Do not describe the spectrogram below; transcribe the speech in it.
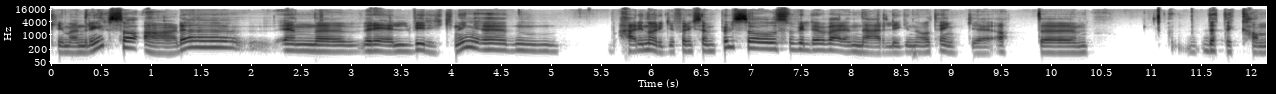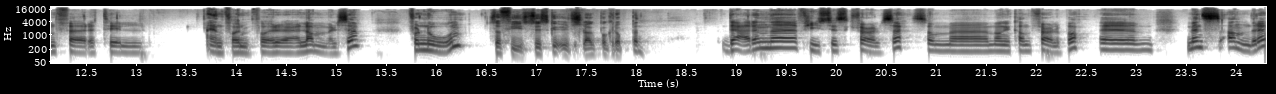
klimaendringer, så er det en reell virkning. Her i Norge f.eks. Så, så vil det være nærliggende å tenke at dette kan føre til en form for eh, lammelse for noen. Så fysiske utslag på kroppen? Det er en uh, fysisk følelse som uh, mange kan føle på. Uh, mens andre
